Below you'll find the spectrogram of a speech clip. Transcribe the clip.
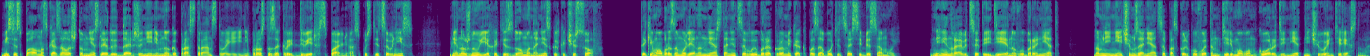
Миссис Палма сказала, что мне следует дать жене немного пространства и не просто закрыть дверь в спальню, а спуститься вниз. Мне нужно уехать из дома на несколько часов. Таким образом, у Леннон не останется выбора, кроме как позаботиться о себе самой. Мне не нравится эта идея, но выбора нет. Но мне нечем заняться, поскольку в этом дерьмовом городе нет ничего интересного.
